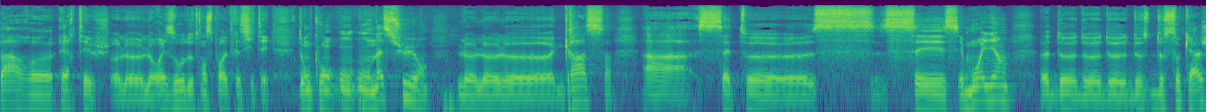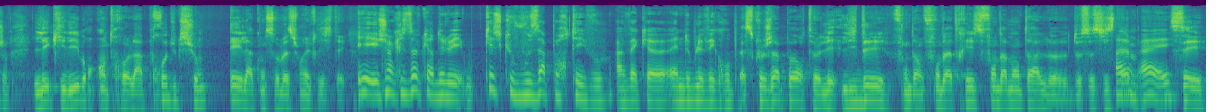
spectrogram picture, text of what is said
par euh, RTE, le, réseau de transport électricité. Donc on, assure le, grâce à cette, ces, moyens de, de stockage l'équilibre entre la production et la consommation d'électricité. Et Jean-Christophe Cardelouet, qu'est-ce que vous apportez, vous, avec euh, NW Group? Ce que j'apporte, l'idée fondatrice, fondamentale de ce système, c'est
